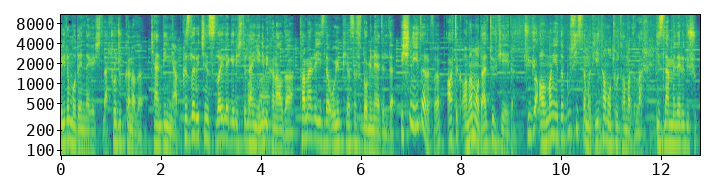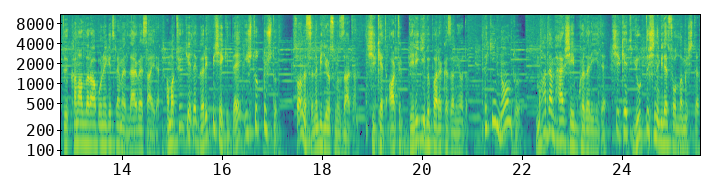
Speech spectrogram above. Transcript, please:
Yayın modeline geçtiler. Çocuk kanalı, kendin yap. Kızlar için Sıla ile geliştirilen yeni bir kanal daha. Tamer Reis'le oyun piyasası domine edildi. İşin iyi tarafı artık ana model Türkiye'ydi. Çünkü Almanya'da bu sistematiği tam oturtamadılar. İzlenmeleri düşüktü, kanallara abone getiremediler vesaire. Ama Türkiye'de garip bir şekilde iş tutmuştu. Sonrasını biliyorsunuz zaten. Şirket artık deli gibi para kazanıyordu. Peki ne oldu? Madem her şey bu kadar iyiydi, şirket yurt dışını bile sollamıştı.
